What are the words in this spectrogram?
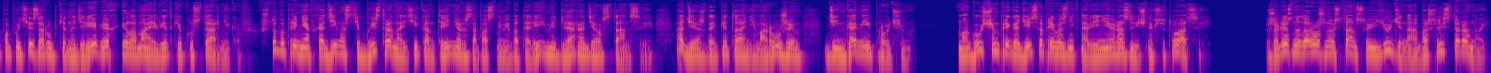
по пути зарубки на деревьях и ломая ветки кустарников, чтобы при необходимости быстро найти контейнер с запасными батареями для радиостанции, одеждой, питанием, оружием, деньгами и прочим, могущим пригодиться при возникновении различных ситуаций. Железнодорожную станцию Юдина обошли стороной.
